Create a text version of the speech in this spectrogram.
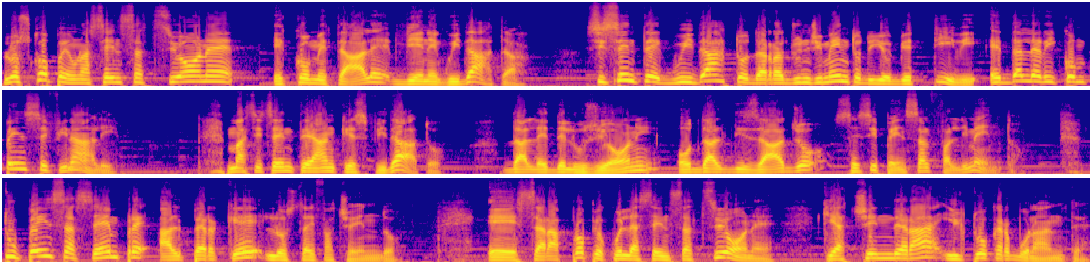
Lo scopo è una sensazione e come tale viene guidata. Si sente guidato dal raggiungimento degli obiettivi e dalle ricompense finali, ma si sente anche sfidato dalle delusioni o dal disagio se si pensa al fallimento. Tu pensa sempre al perché lo stai facendo e sarà proprio quella sensazione che accenderà il tuo carburante,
